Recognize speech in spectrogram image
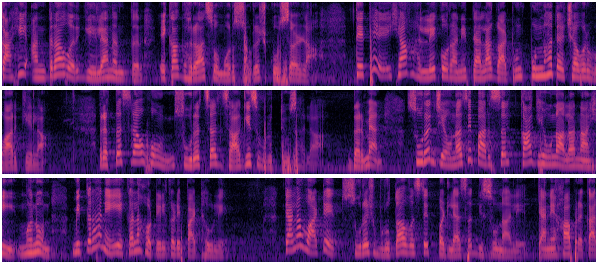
काही अंतरावर गेल्यानंतर एका घरासमोर सूरज कोसळला. तेथे ह्या हल्लेखोरांनी त्याला गाठून पुन्हा त्याच्यावर वार केला. रक्तस्राव होऊन सूरजचा जागीच मृत्यू झाला. दरम्यान सूरज जेवणाचे पार्सल का घेऊन आला नाही म्हणून मित्राने एकाला हॉटेलकडे पाठवले. त्याला वाटेत सूरज मृतावस्थेत पडल्याचं दिसून आले. त्याने हा प्रकार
